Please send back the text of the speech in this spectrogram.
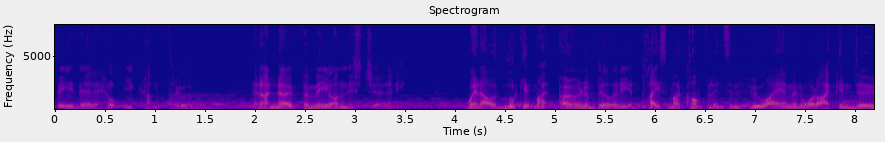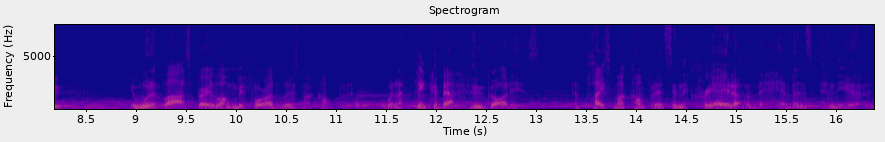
be there to help you come through it. And I know for me on this journey, when I would look at my own ability and place my confidence in who I am and what I can do, it wouldn't last very long before I'd lose my confidence. When I think about who God is and place my confidence in the creator of the heavens and the earth,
